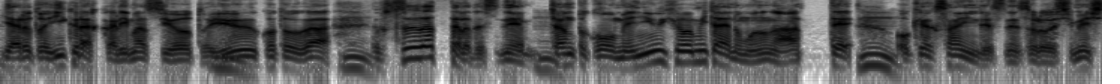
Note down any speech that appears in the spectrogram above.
うん。やるといくらかかりますよということが、うん。普通だったらですね、ん。ちゃんとこうメニュー表みたいなものがあって、うん。お客さんにですねそれを示して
